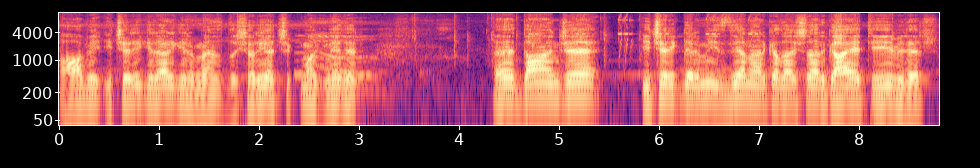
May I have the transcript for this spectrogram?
Abi içeri girer girmez dışarıya çıkmak nedir? Evet daha önce içeriklerimi izleyen arkadaşlar gayet iyi bilir.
